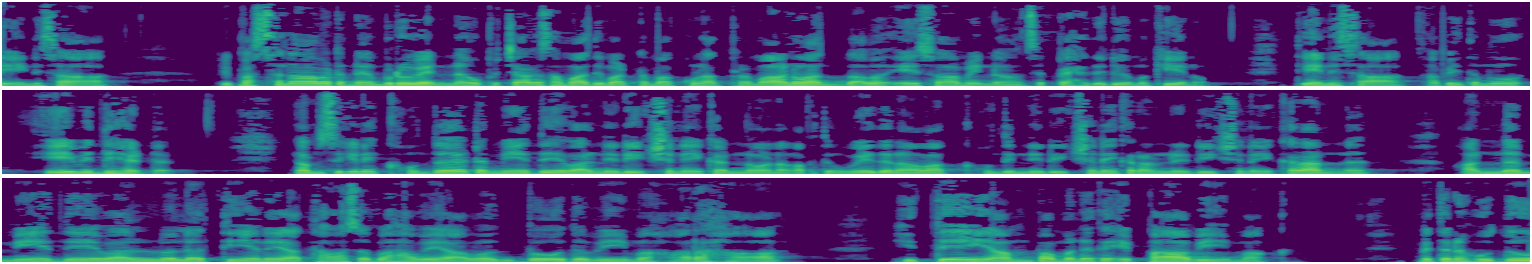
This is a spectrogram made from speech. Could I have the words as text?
ඒ නිසා විපස්සනාවට නැඹුරු වෙන්න උපචාර සමාධි මට්ටමක් වුණත් ප්‍රමාණවත් බව ඒ ස්වාමීන් වහන්සේ පැහැදිලිවම කියනවා. ඒ නිසා අපි හිතමු ඒ විදිහට යම්ස කෙනෙක් හොඳට මේ දේවල් නිරීක්ෂණය කරනවා නම් අපි වේදනාවක් හොඳින් නිරීක්ෂණය කරන්න නිරීක්ෂණය කරන්න අන්න මේ දේවල් වල තියෙන යථා ස්වභාවය අවබෝධ වීම හරහා හිතේ යම් පමණක එපා වීමක් මෙතන හුදු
